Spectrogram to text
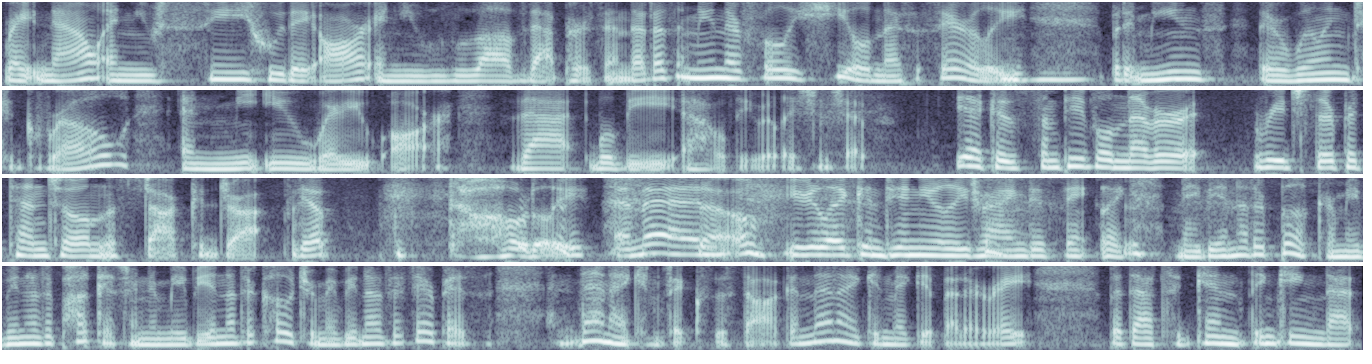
right now and you see who they are and you love that person. That doesn't mean they're fully healed necessarily, but it means they're willing to grow and meet you where you are. That will be a healthy relationship. Yeah, because some people never reach their potential and the stock could drop. Yep. Totally. And then So- you're like continually trying to think like maybe another book or maybe another podcast or maybe another coach or maybe another therapist. And then I can fix the stock and then I can make it better, right? But that's again thinking that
